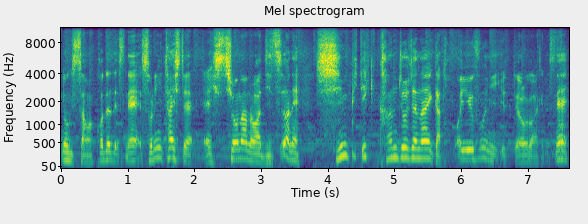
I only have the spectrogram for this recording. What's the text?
野口さんはここでですねそれに対して必要なのは実はね神秘的感情じゃないかというふうに言っておるわけですね。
